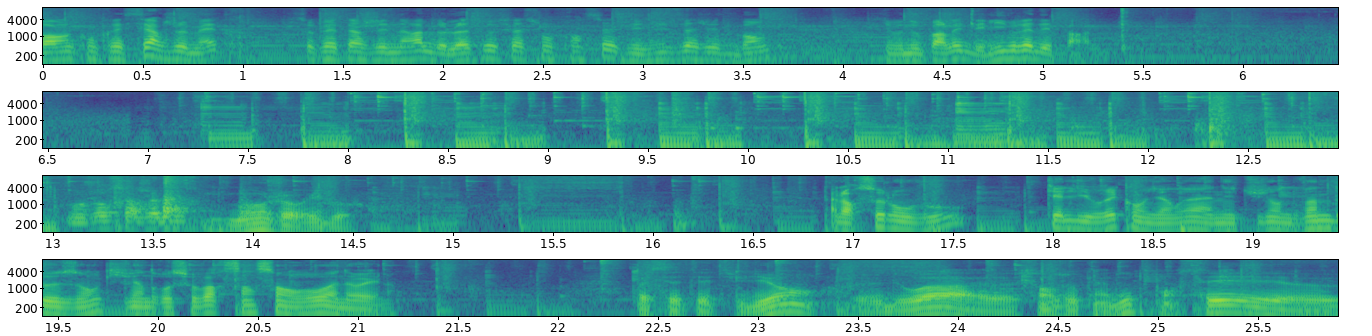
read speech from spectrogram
Va rencontrer Serge Maître, secrétaire général de l'Association française des usagers de banque, qui va nous parler des livrets d'épargne. Bonjour Serge Maître. Bonjour Hugo. Alors selon vous, quel livret conviendrait à un étudiant de 22 ans qui vient de recevoir 500 euros à Noël? Cet étudiant euh, doit euh, sans aucun doute penser euh,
